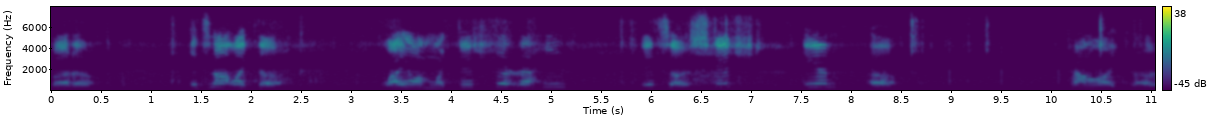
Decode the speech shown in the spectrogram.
but uh, it's not like the lay on like this shirt right here. It's uh, stitched in, uh, kind of like uh,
